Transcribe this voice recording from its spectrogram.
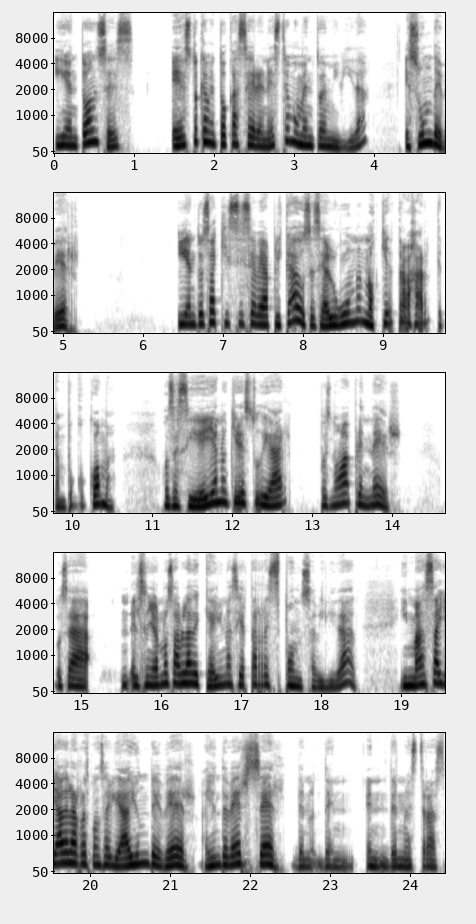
Y entonces, esto que me toca hacer en este momento de mi vida es un deber. Y entonces aquí sí se ve aplicado. O sea, si alguno no quiere trabajar, que tampoco coma. O sea, si ella no quiere estudiar, pues no va a aprender. O sea, el Señor nos habla de que hay una cierta responsabilidad. Y más allá de la responsabilidad hay un deber, hay un deber ser de, de, nuestras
